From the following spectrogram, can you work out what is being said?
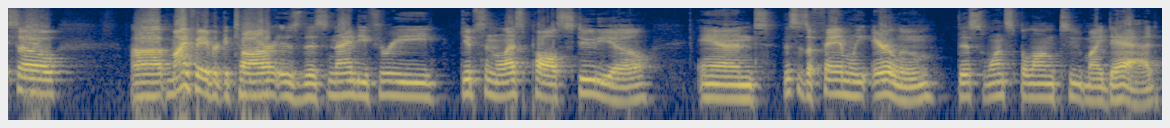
so uh, my favorite guitar is this 93 Gibson Les Paul Studio, and this is a family heirloom. This once belonged to my dad,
